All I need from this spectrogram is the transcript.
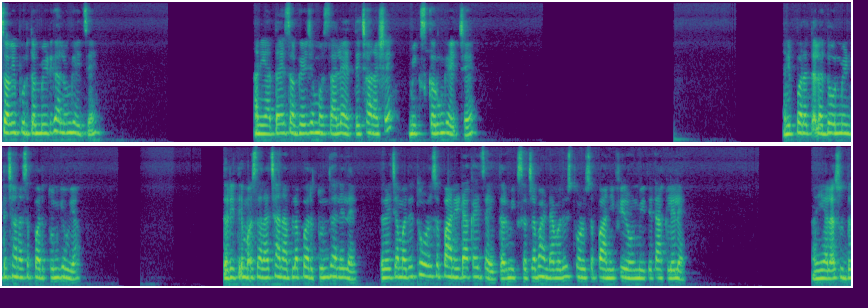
चवीपुरतं मीठ घालून घ्यायचंय. आणि आता हे सगळे जे मसाले आहेत ते छान असे मिक्स करून घ्यायचे. आणि परत त्याला दोन मिनिटं छान असं परतून घेऊया. तर इथे मसाला छान आपला परतून झालेला आहे. तर याच्यामध्ये थोडंसं पाणी टाकायचं आहे. तर मिक्सरच्या भांड्यामध्येच थोडंसं पाणी फिरवून मी इथे टाकलेलं आहे. आणि याला सुद्धा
